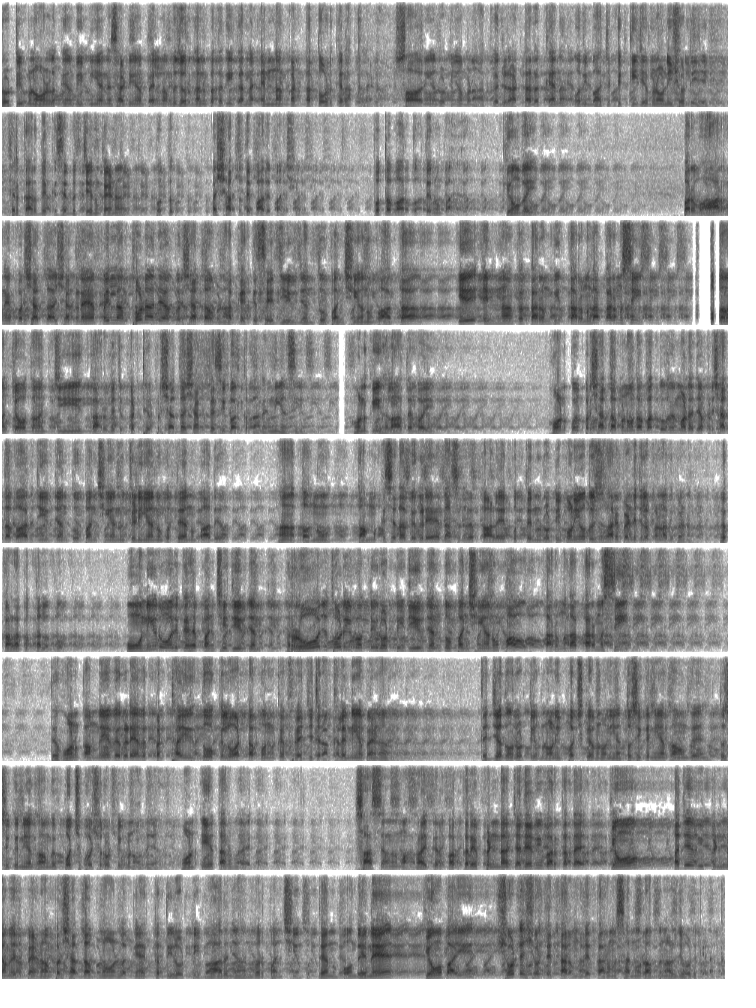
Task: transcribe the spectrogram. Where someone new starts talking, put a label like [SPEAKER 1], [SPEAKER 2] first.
[SPEAKER 1] ਰੋਟੀ ਬਣਾਉਣ ਲੱਗਿਆਂ ਬੀਬੀਆਂ ਨੇ ਸਾਡੀਆਂ ਪਹਿਲਾਂ ਬਜ਼ੁਰਗਾਂ ਨੇ ਪਤਾ ਕੀ ਕਰਨਾ, ਇੰਨਾ ਕੱਟਾ ਤੋੜ ਕੇ ਰੱਖ ਲੈਣਾ। ਸਾਰੀਆਂ ਰੋਟੀਆਂ ਬਣਾ ਕੇ, ਜਿਹੜਾ ਆਟਾ ਰੱਖਿਆ ਨਾ, ਉਹਦੀ ਬਾਅਦ ਚ ਟਿੱਕੀ ਜੇ ਬਣਾਉਣੀ ਛੋਟੀ ਜੀ ਫਿਰ ਘਰ ਦੇ ਕਿਸੇ ਬੱਚੇ ਨੂੰ ਕਹਿਣਾ, ਪੁੱਤ ਆ ਛੱਤ ਤੇ ਪਾ ਦੇ ਪੰਛੀਆਂ ਪੁੱਤ ਬਾਹਰ ਕੁੱਤੇ ਨੂੰ ਪਾਇਆ। ਕਿਉਂ ਬਈ? ਪਰਿਵਾਰ ਨੇ ਪ੍ਰਸ਼ਾਦਾ ਛਕਣਾ ਪਹਿਲਾਂ ਥੋੜਾ ਜਿਹਾ ਪ੍ਰਸ਼ਾਦਾ ਬਣਾ ਕੇ ਕਿਸੇ ਜੀਵ ਜੰਤੂ ਪੰਛੀਆਂ ਨੂੰ ਪਾਤਾ। ਇਹ ਇੰਨਾ ਕੁ ਕਰਮ ਵੀ ਧਰਮ ਦਾ ਕਰਮ ਸੀ। 14 14 ਜੀ ਘਰ ਵਿੱਚ ਇਕੱਠੇ ਪ੍ਰਸ਼ਾਦਾ ਛਕਦੇ ਸੀ, ਬਰਕਤਾਂ ਰਹਿੰਦੀਆਂ ਸੀ। ਹੁਣ ਕੀ ਹਾਲਾਤ ਹੈ ਭਾਈ? ਹੁਣ ਕੋਈ ਪ੍ਰਸ਼ਾਦਾ ਬਣਾਉਂਦਾ ਵਾਧੂ ਵੇ, ਮਾੜਾ ਜਿਹਾ ਪ੍ਰਸ਼ਾਦਾ ਬਾਹਰ ਜੀਵ ਜੰਤੂ ਪੰਛੀਆਂ ਨੂੰ, ਚਿੜੀਆਂ ਨੂੰ, ਕੁੱਤਿਆਂ ਨੂੰ ਪਾ ਦਿਓ। ਹਾਂ, ਤੁਹਾਨੂੰ ਕੰਮ ਕਿਸੇ ਦਾ ਵਿਗੜੇ, ਦੱਸ ਦੇਵੇ ਕਾਲੇ ਕੁੱਤੇ ਨੂੰ ਰੋਟੀ ਪਾਉਣੀ, ਉਹ ਤੁਸੀਂ ਸਾਰੇ ਪਿੰਡ 'ਚ ਲੱਭਣ ਲੱਗ ਪੈਣਾ। ਵੇ, ਕਾਲਾ ਕੁੱਤਾ ਲੱਭੋ। ਉਹ ਨਹੀਂ ਰੋਜ਼ ਕਿਸੇ ਪੰਛੀ ਜੀਵ ਜੰਤੂ ਰੋਜ਼ ਥੋੜੀ ਬਹੁਤੀ ਰੋਟੀ ਜੀਵ ਜੰਤੂ ਪੰਛੀਆਂ ਨੂੰ ਪਾਓ, ਧਰਮ ਦਾ ਕਰਮ ਸੀ। ਤੇ ਹੁਣ ਕੰਮ ਇਹ ਵਿਗੜਿਆ ਵੀ ਇਕੱਠਾ ਹੀ 2 ਕਿਲੋ ਆਟਾ ਗੁੰਨ ਕੇ ਫ੍ਰਿਜ 'ਚ ਰੱਖ ਲੈਣੀਆਂ ਪੈਣਾ ਤੇ ਜਦੋਂ ਰੋਟੀ ਬਣਾਉਣੀ, ਪੁੱਛ ਕੇ ਬਣਾਉਣੀ ਆ ਤੁਸੀਂ ਕਿੰਨੀਆਂ ਖਾਓਗੇ? ਤੁਸੀਂ ਕਿੰਨੀਆਂ ਖਾਓਗੇ? ਪੁੱਛ ਪੁੱਛ ਰੋਟੀ ਬਣਾਉਂਦੇ ਆ। ਹੁਣ ਇਹ ਧਰਮ ਰਹਿ ਗਿਆ। ਸਾਧ ਸੰਗਤ ਮਹਾਰਾਜ ਕਿਰਪਾ ਕਰੇ, ਪਿੰਡਾਂ 'ਚ ਅਜੇ ਵੀ ਬਰਕਤ ਹੈ। ਕਿਉਂ? ਅਜੇ ਵੀ ਪਿੰਡਾਂ ਵਿੱਚ ਭੈਣਾਂ ਪ੍ਰਸ਼ਾਦਾ ਬਣਾਉਣ ਲੱਗਿਆ, ਇੱਕ ਅੱਧੀ ਰੋਟੀ ਬਾਹਰ, ਜਾਨਵਰ, ਪੰਛੀਆਂ, ਕੁੱਤਿਆਂ ਨੂੰ ਪਾਉਂਦੇ ਨੇ। ਕਿਉਂ ਭਾਈ? ਛੋਟੇ ਛੋਟੇ ਧਰਮ ਦੇ ਕਰਮ ਸਾਨੂੰ ਰੱਬ ਨਾਲ ਜੋੜ ਕੇ ਰੱਖ।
